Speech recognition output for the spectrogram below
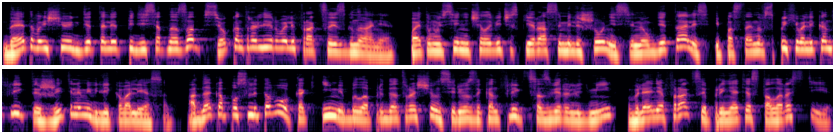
До этого еще и где-то лет 50 назад все контролировали фракции изгнания. Поэтому все нечеловеческие расы Мелишони сильно угнетались и постоянно вспыхивали конфликты с жителями Великого Леса. Однако после того, как ими было предотвращен серьезный конфликт со зверолюдьми, влияние фракции принятия стало расти.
